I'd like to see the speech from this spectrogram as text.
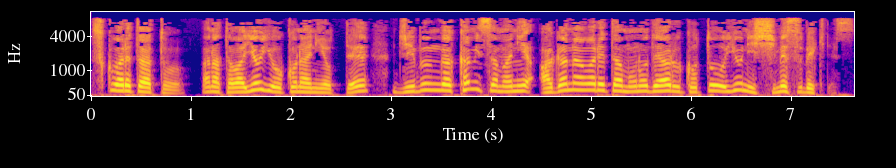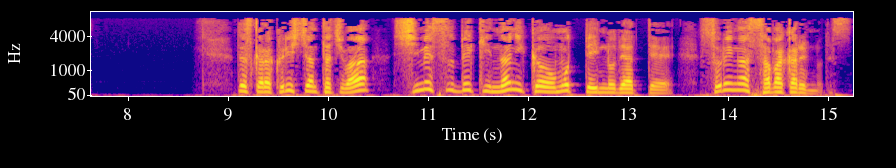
救われた後、あなたは良い行いによって自分が神様にあがなわれたものであることを世に示すべきです。ですからクリスチャンたちは示すべき何かを持っているのであって、それが裁かれるのです。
